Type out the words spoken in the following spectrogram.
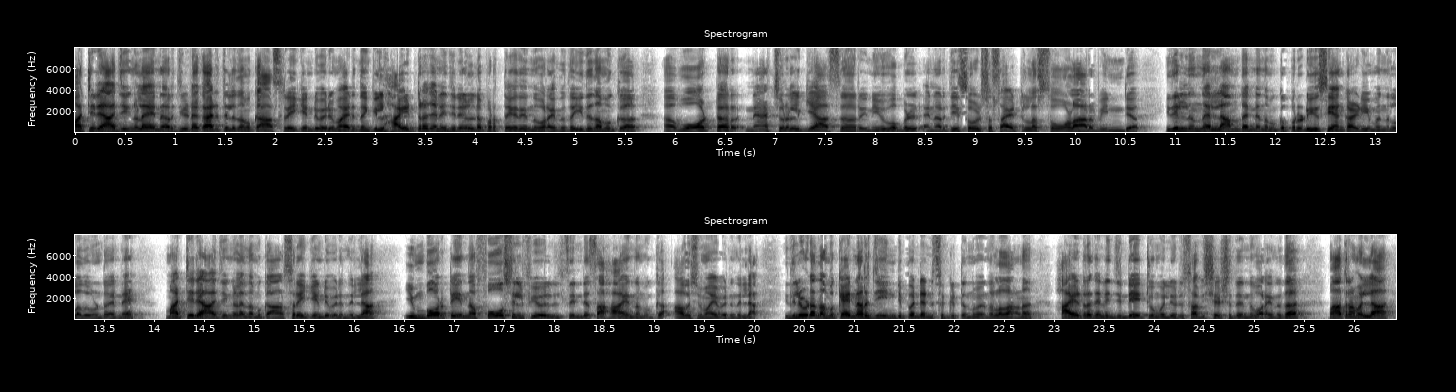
മറ്റ് രാജ്യങ്ങളെ എനർജിയുടെ കാര്യത്തിൽ നമുക്ക് ആശ്രയിക്കേണ്ടി വരുമായിരുന്നെങ്കിൽ ഹൈഡ്രജൻ എഞ്ചിനുകളുടെ പ്രത്യേകത എന്ന് പറയുന്നത് ഇത് നമുക്ക് water natural gas renewable energy sources ആയിട്ടുള്ള സോളാർ വിൻഡ് ഇതിൽ നിന്നെല്ലാം തന്നെ നമുക്ക് പ്രൊഡ്യൂസ് ചെയ്യാൻ കഴിയുമെന്നുള്ളത് കൊണ്ട് തന്നെ മറ്റ് രാജ്യങ്ങളെ നമുക്ക് ആശ്രയിക്കേണ്ടി വരുന്നില്ല. ഇമ്പോർട്ട് ചെയ്യുന്ന ഫോസിൽ ഫ്യൂവൽസിന്റെ സഹായം നമുക്ക് ആവശ്യമായി വരുന്നില്ല. ഇതിലൂടെ നമുക്ക് എനർജി ഇൻഡിപെൻഡൻസ് കിട്ടുന്നു എന്നുള്ളതാണ് ഹൈഡ്രജൻ എഞ്ചിന്റെ ഏറ്റവും വലിയൊരു സവിശേഷത എന്ന് പറയുന്നത്. മാത്രമല്ല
